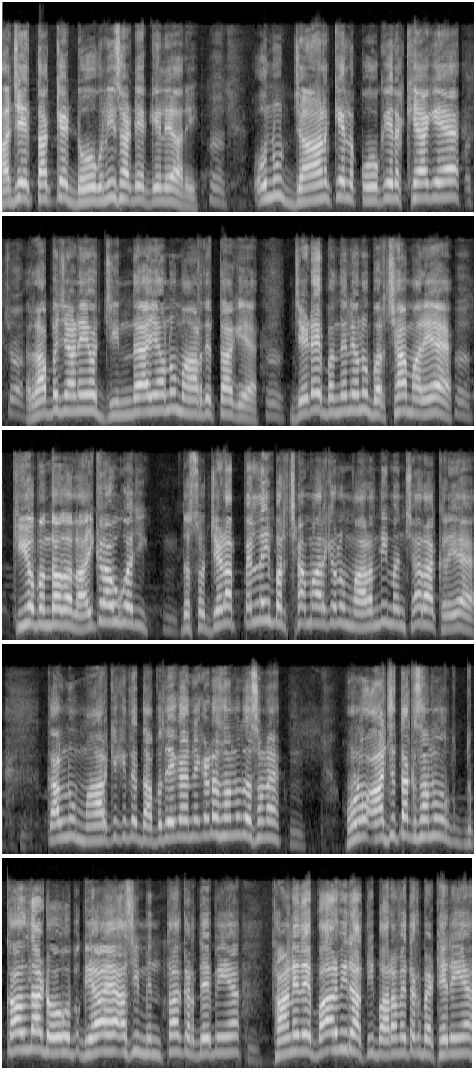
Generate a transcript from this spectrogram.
ਹਜੇ ਤੱਕ ਇਹ ਡੌਗ ਨਹੀਂ ਸਾਡੇ ਅੱਗੇ ਲਿਆ ਰਹੇ। ਉਹਨੂੰ ਜਾਣ ਕੇ ਲੁਕੋ ਕੇ ਰੱਖਿਆ ਗਿਆ ਹੈ। ਰੱਬ ਜਾਣੇ ਉਹ ਜਿੰਦਾ ਹੈ ਜਾਂ ਉਹਨੂੰ ਮਾਰ ਦਿੱਤਾ ਗਿਆ। ਜਿਹੜੇ ਬੰਦੇ ਨੇ ਉਹਨੂੰ ਬਰਛਾ ਮਾਰਿਆ ਕੀ ਉਹ ਬੰਦਾ ਉਹਦਾ ਇਲਾਜ ਕਰਾਊਗਾ ਜੀ? ਦੱਸੋ ਜਿਹੜਾ ਪਹਿਲਾਂ ਹੀ ਬਰਛਾ ਮਾਰ ਕੇ ਉਹਨੂੰ ਮਾਰਨ ਦੀ ਮਨਸ਼ਾ ਰੱਖ ਰਿਹਾ ਹੈ ਕੱਲ ਨੂੰ ਮਾਰ ਕੇ ਕਿਤੇ ਦੱਬ ਦੇਗਾ ਇਹਨੇ ਕਿਹੜਾ ਸਾਨੂੰ ਦੱਸਣਾ ਹੈ? ਹੁਣ ਉਹ ਅੱਜ ਤੱਕ ਸਾਨੂੰ ਕੱਲ ਦਾ ਡੋਗ ਗਿਆ ਹੈ ਅਸੀਂ ਮਿੰਤਾ ਕਰਦੇ ਪਏ ਆ ਥਾਣੇ ਦੇ ਬਾਹਰ ਵੀ ਰਾਤੀ 12 ਵਜੇ ਤੱਕ ਬੈਠੇ ਰਹੇ ਆ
